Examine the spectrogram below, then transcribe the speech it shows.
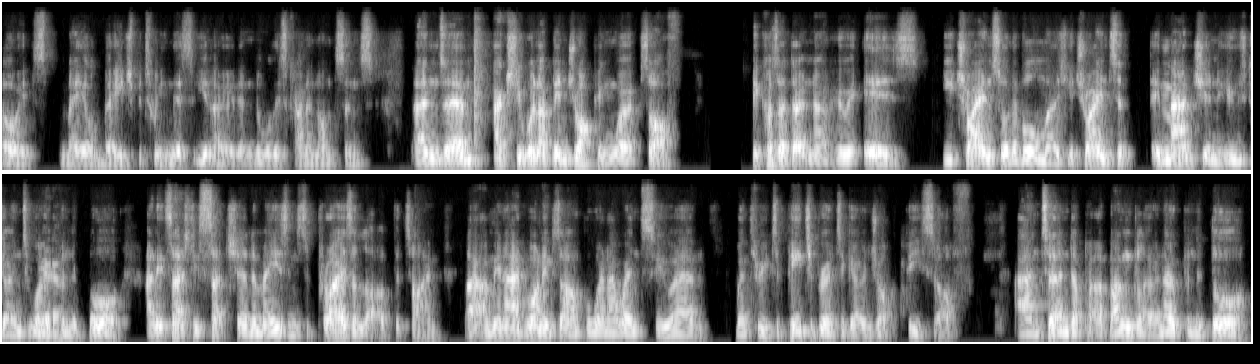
oh, it's male age between this, you know, and all this kind of nonsense. And um, actually, when I've been dropping works off because I don't know who it is, you try and sort of almost you're trying to imagine who's going to Yeah. open the door, and it's actually such an amazing surprise a lot of the time. I, I mean, I had one example when I went to um, went through to Peterborough to go and drop a piece off, and turned up at a bungalow and opened the door,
